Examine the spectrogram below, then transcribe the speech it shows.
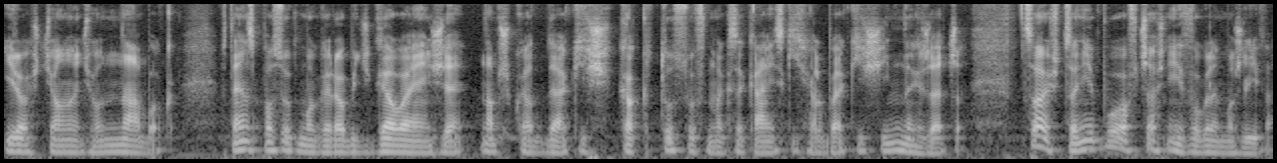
i rozciągnąć ją na bok. W ten sposób mogę robić gałęzie, na przykład do jakichś kaktusów meksykańskich albo jakichś innych rzeczy. Coś, co nie było wcześniej w ogóle możliwe.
